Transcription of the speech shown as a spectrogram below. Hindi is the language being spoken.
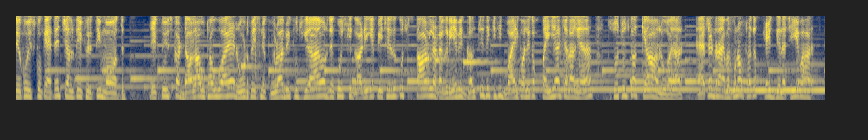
देखो इसको कहते हैं चलती फिरती मौत। एक तो इसका डाला उठा हुआ है, रोड पे इसने कूड़ा भी कुछ गिरा है और देखो इसकी गाड़ी के पीछे से कुछ तार लटक रही है। अभी गलती से किसी बाइक वाले का पहिया चला गया ना तो सोचो उसका क्या हाल होगा यार। ऐसे ड्राइवर को ना उठा के फेंक देना चाहिए बाहर।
